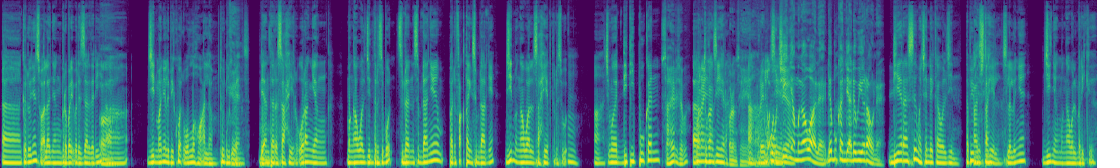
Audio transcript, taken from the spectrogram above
Uh, keduanya soalan yang berbalik pada Zar tadi. Ah. Uh, jin mana lebih kuat? Wallahu alam. Tu Okay. depends. Di Hmm. antara sahir. Orang yang mengawal jin tersebut. Dan sebenarnya pada fakta yang sebenarnya. Jin mengawal sahir tersebut. Hmm. Ah, cuma ditipukan Sahir siapa? uh, Orang tukang sihir. Orang saya. Ah, orang Oh, sihir. jin yang mengawal eh? Dia bukan dia ada way around eh? Dia rasa macam dia kawal jin. Tapi I see. mustahil. Selalunya jin yang mengawal mereka.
